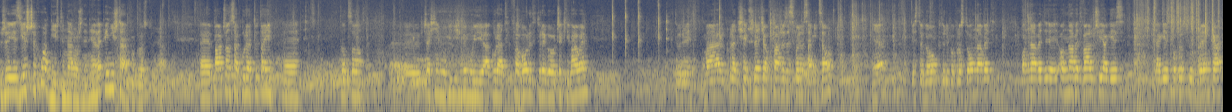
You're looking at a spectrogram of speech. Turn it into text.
że jest jeszcze chłodniej w tym narożnym, nie? Lepiej niż tam po prostu, nie? E, patrząc akurat tutaj e, to, co e, wcześniej mówiliśmy, mój akurat faworyt, którego oczekiwałem, który ma, akurat dzisiaj przyleciał w parze ze swoją samicą, nie? Jest to gołąb, który po prostu, on nawet, on nawet, e, on nawet walczy jak jest, jak jest po prostu w rękach,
